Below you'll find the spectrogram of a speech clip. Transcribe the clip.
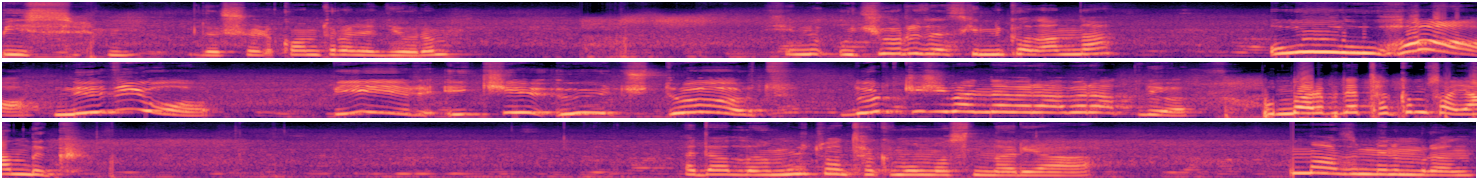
Biz dur şöyle kontrol ediyorum. Şimdi uçuyoruz etkinlik alanına. Oha! Ne diyor? 1, 2, 3, 4. 4 kişi benimle beraber atlıyor. Bunlar bir de takımsa yandık. Hadi Allah'ım lütfen takım olmasınlar ya. Lazım benim buranın.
